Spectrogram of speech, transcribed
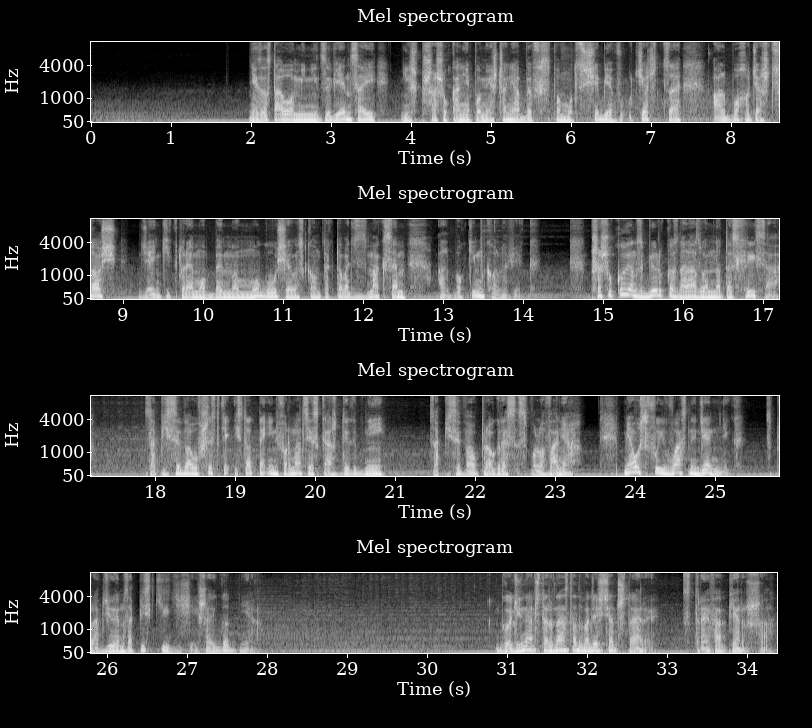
Nie zostało mi nic więcej niż przeszukanie pomieszczenia, by wspomóc siebie w ucieczce albo chociaż coś, dzięki któremu bym mógł się skontaktować z Maxem albo kimkolwiek. Przeszukując biurko, znalazłem notes Chrisa. Zapisywał wszystkie istotne informacje z każdych dni, zapisywał progres z polowania. Miał swój własny dziennik. Sprawdziłem zapiski z dzisiejszego dnia. Godzina 14.24. Strefa pierwsza.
